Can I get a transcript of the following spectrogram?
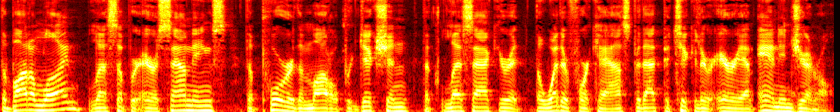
The bottom line less upper air soundings, the poorer the model prediction, the less accurate the weather forecast for that particular area and in general.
